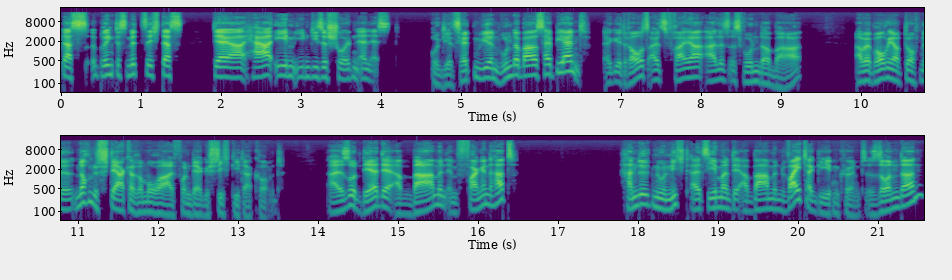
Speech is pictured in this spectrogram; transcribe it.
das bringt es mit sich, dass der Herr eben ihm diese Schulden erlässt. Und jetzt hätten wir ein wunderbares Happy End. Er geht raus als Freier, alles ist wunderbar. Aber wir brauchen ja doch eine, noch eine stärkere Moral von der Geschichte, die da kommt. Also der, der Erbarmen empfangen hat, handelt nur nicht als jemand, der Erbarmen weitergeben könnte, sondern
